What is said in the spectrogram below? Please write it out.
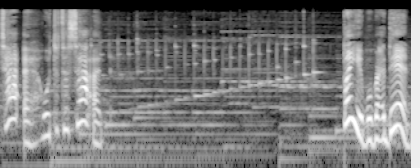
تائه وتتساءل. طيب وبعدين؟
